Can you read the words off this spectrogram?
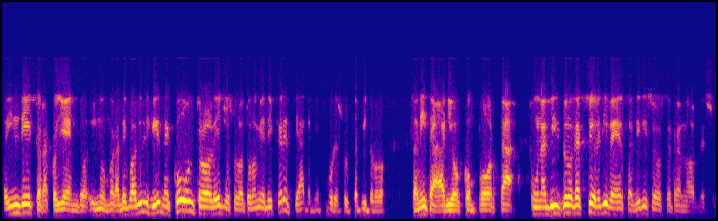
indetto raccogliendo il numero adeguato di firme contro la legge sull'autonomia differenziata che pure sul capitolo sanitario comporta una dislocazione diversa di risorse tra nord e sud.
